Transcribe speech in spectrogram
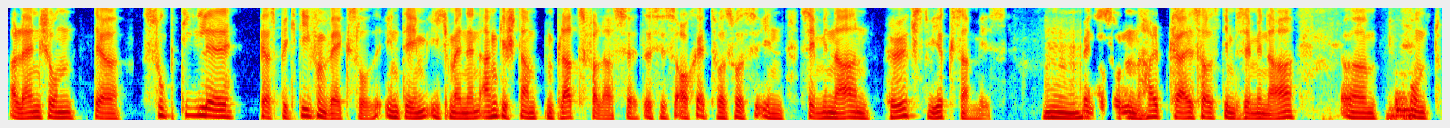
Allein schon der subtile Perspektivenwechsel, indem ich meinen angestammten Platz verlasse, das ist auch etwas, was in Seminaren höchst wirksam ist. Mhm. Wenn du so einen Halbkreis hast im Seminar ähm, und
